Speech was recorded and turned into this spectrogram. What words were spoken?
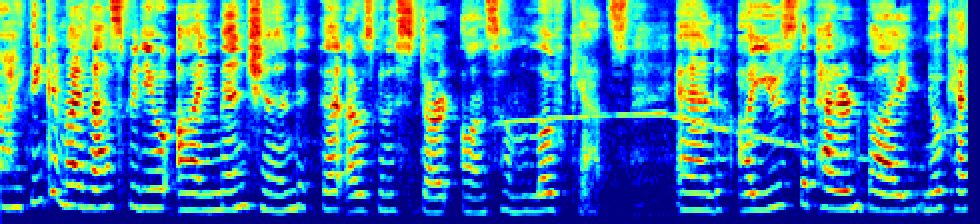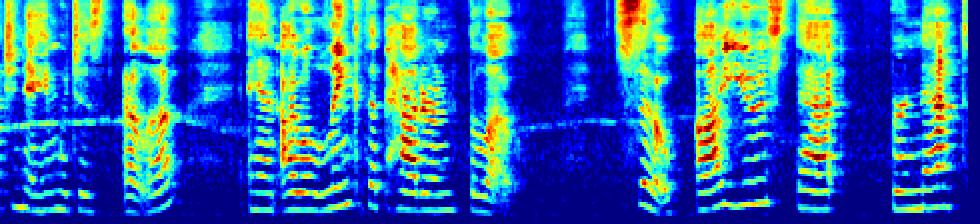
I think in my last video I mentioned that I was going to start on some loaf cats. And I used the pattern by No Catchy Name which is Ella. And I will link the pattern below. So I used that Bernat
